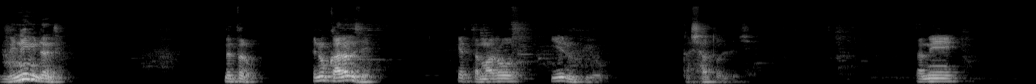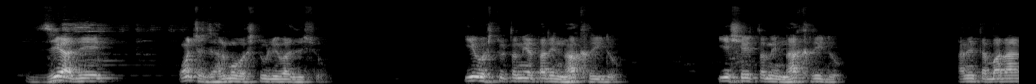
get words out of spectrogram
મિનિંગ નથી. મિત્રો, એનું કારણ છે કે તમારો એ રૂપિયો ઘસાતો જ છે. તમે જે આજે પાંચ હજારમાં વસ્તુ લેવા જશો, એ વસ્તુ તમે અત્યારે ના ખરીદો, એ શેર તમે ના ખરીદો, અને તમારા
